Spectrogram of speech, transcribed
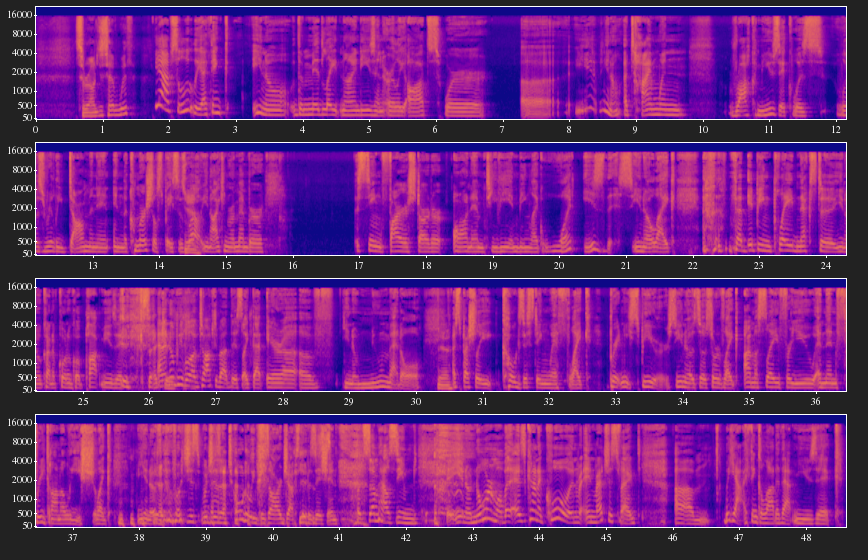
surround yourself with? Yeah, absolutely. I think, you know, the mid late 90s and early aughts were, uh, you know, a time when rock music was was really dominant in the commercial space as Yeah. well. You know, I can remember seeing Firestarter on MTV and being like, what is this? You know, like that it being played next to, you know, kind of quote unquote pop music. And I know people have talked about this, like that era of, you know, nu metal, Yeah. especially coexisting with like Britney Spears, you know, so sort of like I'm a slave for you and then freak on a leash, like, you know, which is which is a totally bizarre juxtaposition, but somehow seemed, you know, normal, but it's kind of cool in in retrospect. Um, but yeah, I think a lot of that music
